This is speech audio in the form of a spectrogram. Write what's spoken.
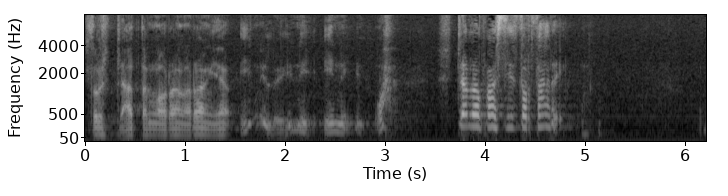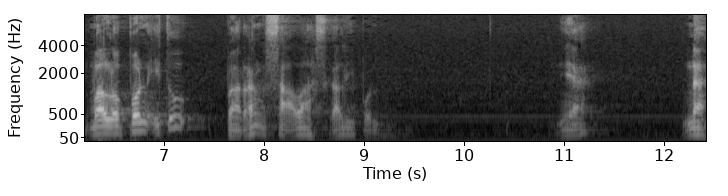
terus datang orang-orang yang ini loh, ini, ini, ini. Wah, saudara pasti tertarik. Walaupun itu barang salah sekalipun. Ya. Nah,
